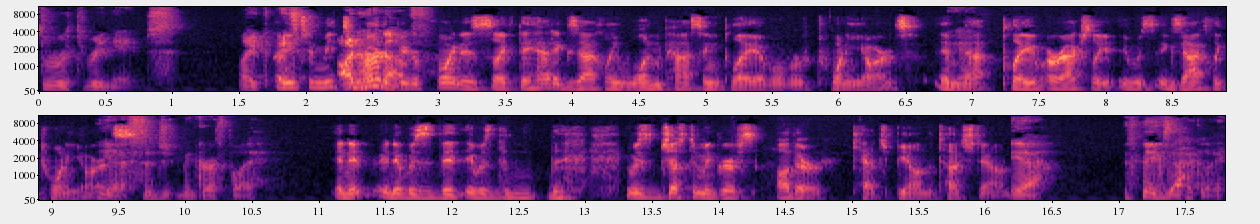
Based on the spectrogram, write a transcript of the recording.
through three games. Like I mean, to me, to me the bigger point is like they had exactly one passing play of over 20 yards in yeah. that play, or actually, it was exactly 20 yards. Yes, the McGriff play. And it and it was the it was the, the it was Justin McGriff's other catch beyond the touchdown. Yeah, exactly.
